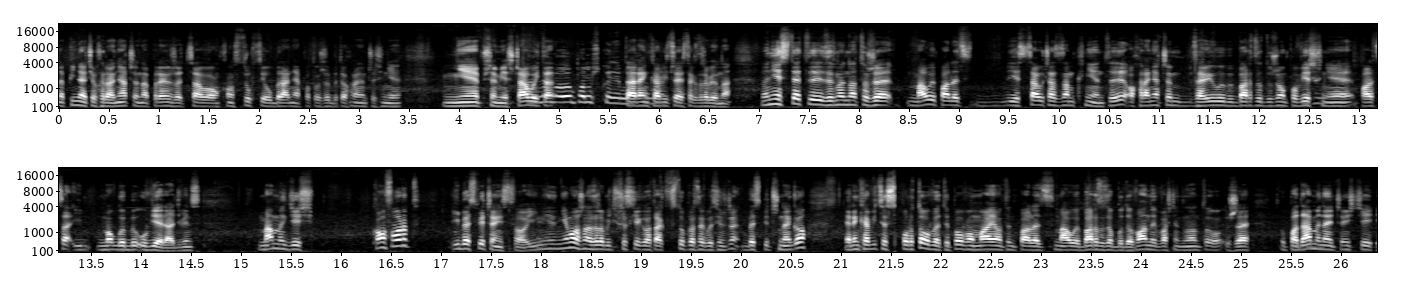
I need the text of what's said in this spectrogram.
napinać ochraniacze, naprężać całą konstrukcję ubrania po to, żeby te ochraniacze się nie, nie przemieszczały. I ta, ta rękawica jest tak zrobiona. No niestety, ze względu na to, że mały palec jest cały czas zamknięty, ochraniacze zajęłyby bardzo dużą powierzchnię palca i mogłyby uwierać, więc mamy gdzieś komfort i bezpieczeństwo. I nie, nie można zrobić wszystkiego tak w 100% bezpieczne- bezpiecznego. Rękawice sportowe typowo mają ten palec mały bardzo zabudowany właśnie na to, że upadamy najczęściej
